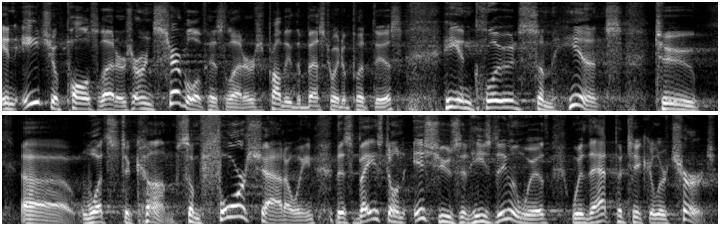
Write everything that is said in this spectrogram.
in each of Paul's letters, or in several of his letters, probably the best way to put this, he includes some hints to uh, what's to come, some foreshadowing that's based on issues that he's dealing with with that particular church.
